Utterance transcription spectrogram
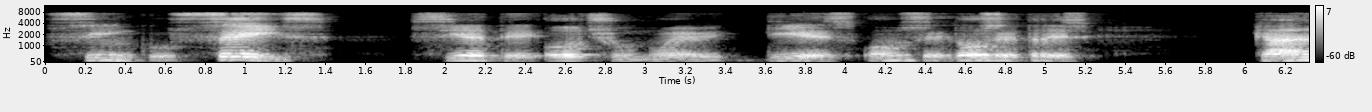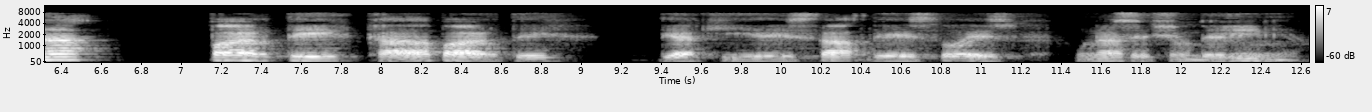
cinco, seis, siete, ocho, nueve, diez, once, doce, tres. Cada parte, cada parte de aquí, de, esta, de esto es una sección de línea.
